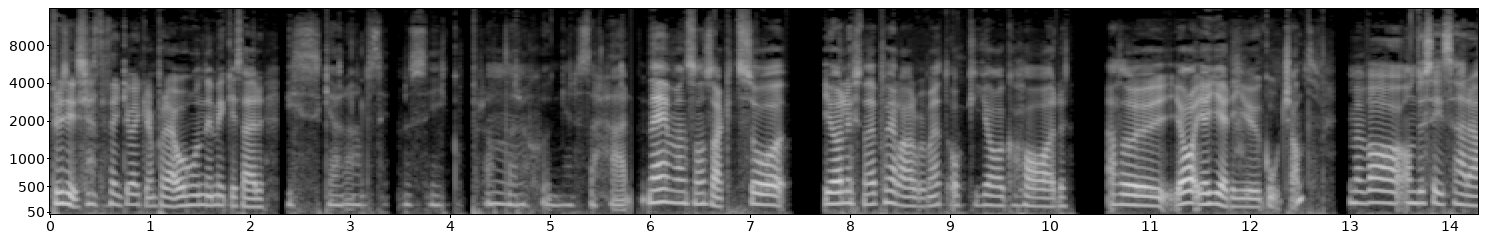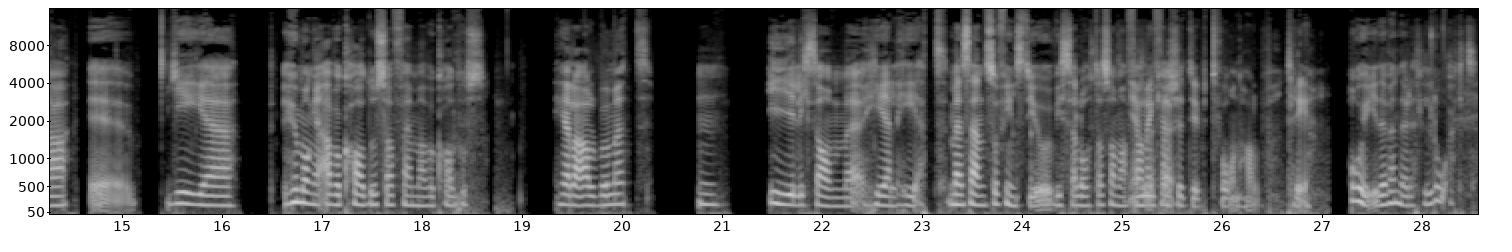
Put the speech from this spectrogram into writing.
precis. Jag tänker verkligen på det. Och hon är mycket så här, viskar all sin musik och pratar Mm. och sjunger så här. Nej, men som sagt, så jag lyssnade på hela albumet och jag har, alltså ja, jag ger det ju godkänt. Men vad, om du säger så här, eh, ge, hur många avokados av fem avokados? Hela albumet, Mm. I liksom eh, helhet. Men sen så finns det ju vissa låtar som man ja faller men för. kanske typ två och en halv, tre. Oj, det vände rätt lågt.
